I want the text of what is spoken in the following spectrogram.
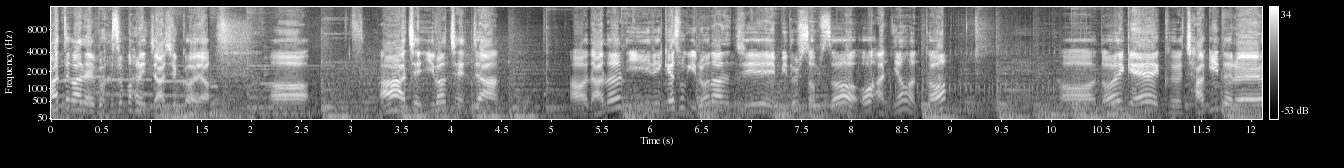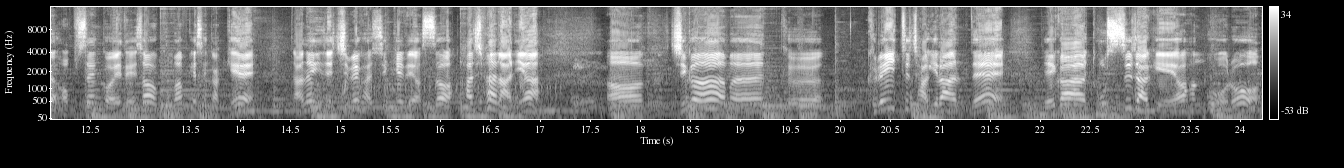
하여튼간에 무슨 말인지 아실 거예요 어, 아, 제 이런 젠장. 어, 나는 이 일이 계속 일어나는지 믿을 수 없어. 어, 안녕, 헌터. 어, 너에게 그 자기들을 없앤 거에 대해서 고맙게 생각해. 나는 이제 집에 갈 수 있게 되었어. 하지만 아니야. 어, 지금은 그 Great 자기라는데 얘가 도스 작이에요. 한국어로.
